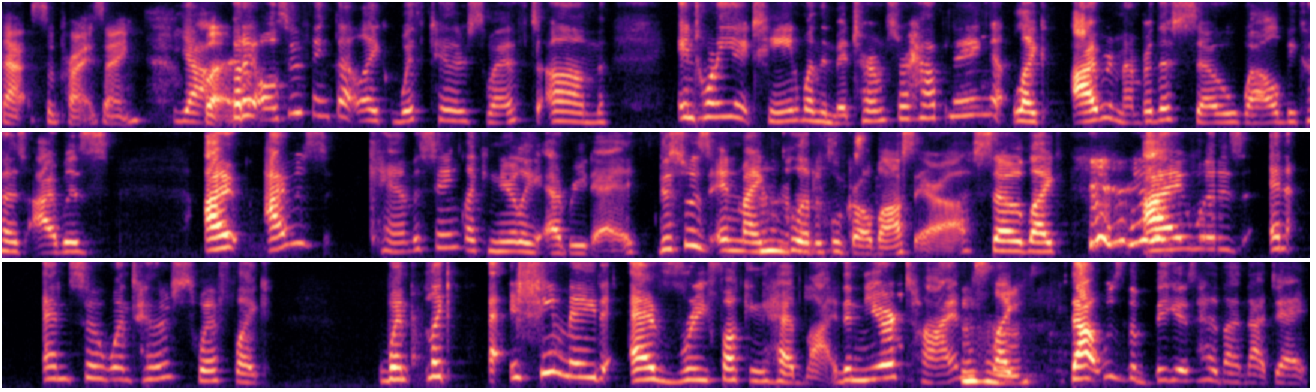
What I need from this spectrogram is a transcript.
that surprising. Yeah. But, But- I also think that like with Taylor Swift, um in 2018 when the midterms were happening, like I remember this so well because I was I I was canvassing like nearly every day. This was in my Mhm. political girl boss era. So like I was and and so when Taylor Swift like when like she made every fucking headline. The New York Times like Mhm. that was the biggest headline that day.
